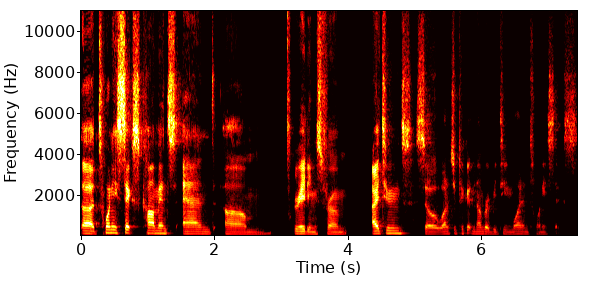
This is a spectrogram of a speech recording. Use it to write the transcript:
uh, 26 comments and um, ratings from iTunes. So why don't you pick a number between one and 26?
